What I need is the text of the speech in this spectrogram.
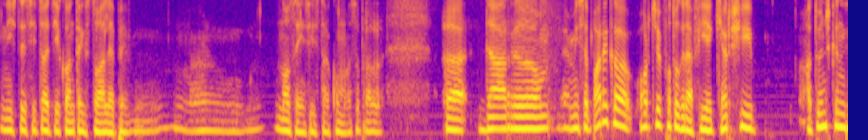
niște situații contextuale pe... Nu o să insist acum asupra lor. Uh, dar uh, mi se pare că orice fotografie, chiar și atunci când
